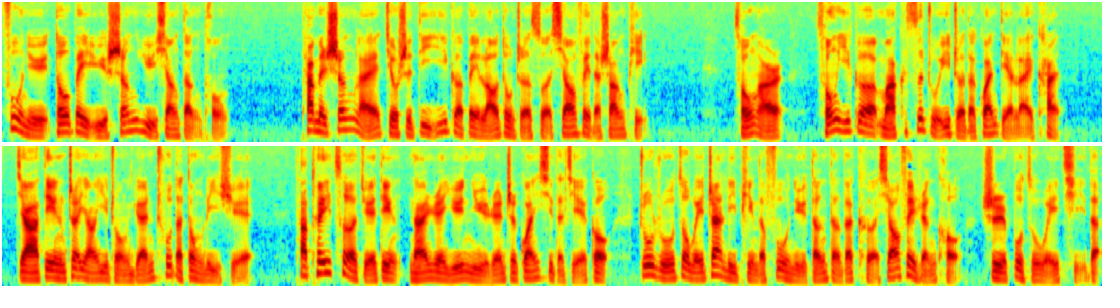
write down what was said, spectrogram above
妇女都被与生育相等同。他们生来就是第一个被劳动者所消费的商品。从而，从一个马克思主义者的观点来看，假定这样一种原初的动力学，他推测决定男人与女人之关系的结构，诸如作为战利品的妇女等等的可消费人口是不足为奇的。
